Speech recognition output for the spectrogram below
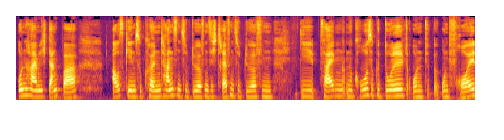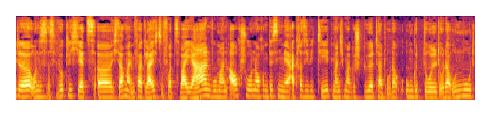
unheimlich dankbar, ausgehen zu können, tanzen zu dürfen, sich treffen zu dürfen die zeigen eine große Geduld und, und Freude. Und es ist wirklich jetzt, äh, ich sag mal, im Vergleich zu vor zwei Jahren, wo man auch schon noch ein bisschen mehr Aggressivität manchmal gespürt hat oder Ungeduld oder Unmut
